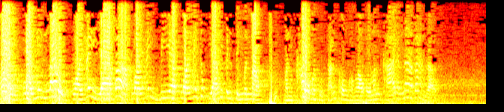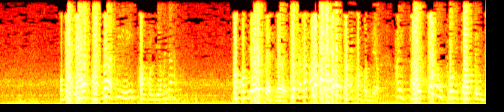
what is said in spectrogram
ปล่อยปล่อยให้เหล้าปล่อยให้ยาบ้าปล่อยให้เบียร์ปล่อยให้ทุกอย่างที่เป็นสิ่งมึนเมามันเข้ามาสู่สังคมของเราเองมันขายกันหน้าบ้านเราผมบอกแล้วหน้าที่นี้ทำคนเดียวไม่ได้ทำคนเดียวเสร็จเลยเพราะฉะนั้นอัลลอฮ์ไม่ได้สั่งให้ทำคนเดียว ให้ใช้ต้นทุนความเป็นจ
